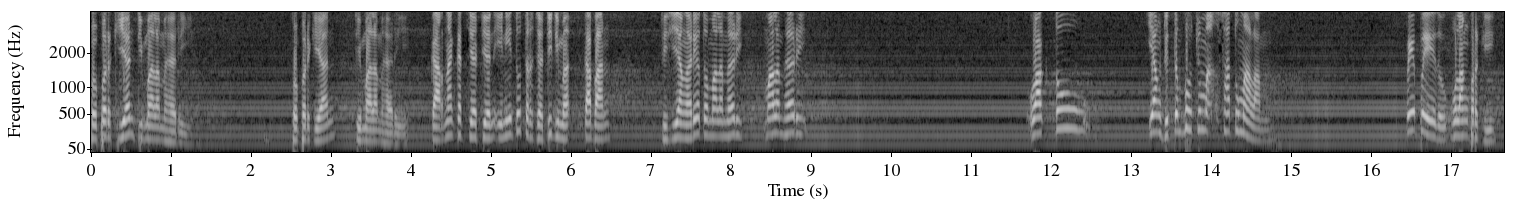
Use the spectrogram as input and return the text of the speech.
bepergian di malam hari. Bepergian di malam hari. Karena kejadian ini itu terjadi di kapan? Di siang hari atau malam hari? Malam hari. Waktu yang ditempuh cuma satu malam. PP itu pulang pergi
